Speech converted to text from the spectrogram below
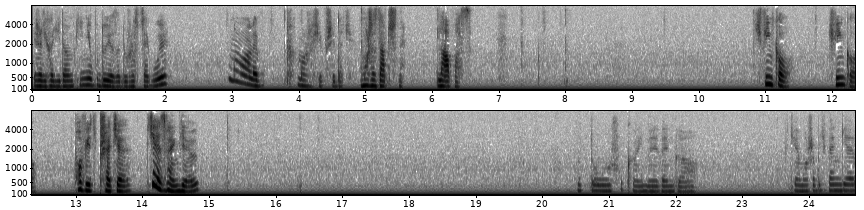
jeżeli chodzi o domki. Nie buduję za dużo z cegły. No ale pff, może się przydać. Może zacznę. Dla was. Świnko, świnko, powiedz przecie, gdzie jest węgiel? Szukajmy węgla. Gdzie może być węgiel?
